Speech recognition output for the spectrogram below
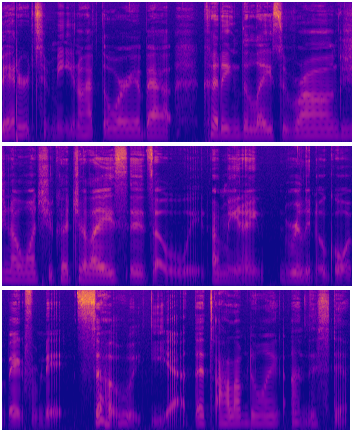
better to me. You don't have to worry about cutting the lace wrong because you know once you cut your lace, it's over with. I mean, ain't really no going back from that. So yeah, that's all I'm doing on this step.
